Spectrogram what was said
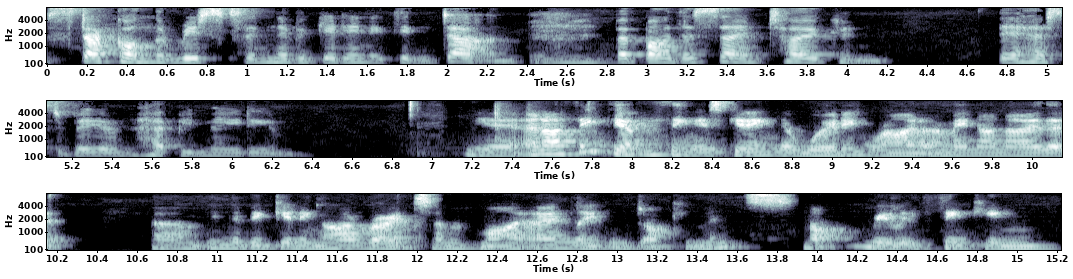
stuck on the risks and never get anything done. Mm. But by the same token, there has to be a happy medium. Yeah, and I think the other thing is getting the wording right. I mean, I know that um, in the beginning I wrote some of my own legal documents, not really thinking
